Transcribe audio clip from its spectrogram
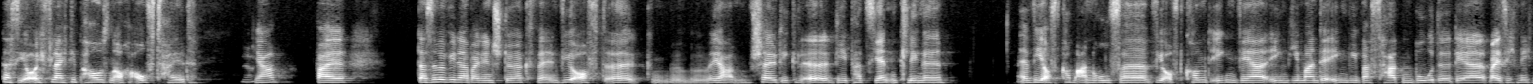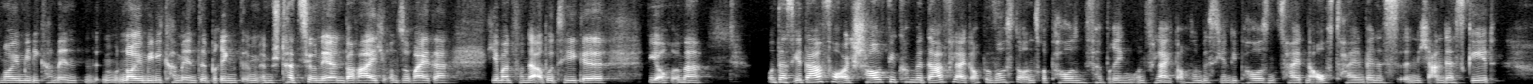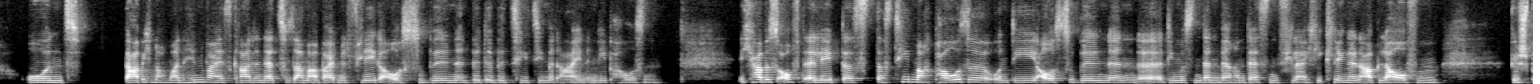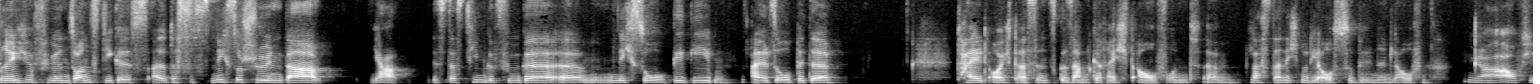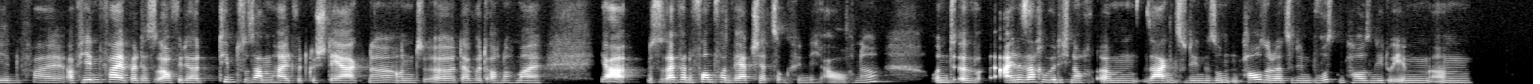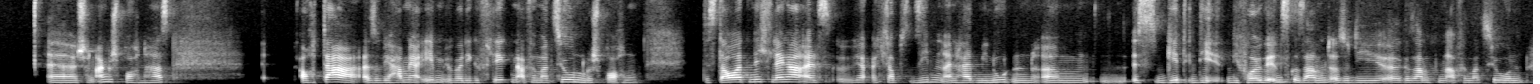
dass ihr euch vielleicht die Pausen auch aufteilt. Ja, ja? weil da sind wir wieder bei den Störquellen. Wie oft äh, ja, schellt die, äh, die Patientenklingel? Äh, wie oft kommen Anrufe? Wie oft kommt irgendwer, irgendjemand, der irgendwie was hat, ein Bote, der, weiß ich nicht, neue Medikamente, neue Medikamente bringt im, im stationären Bereich und so weiter. Jemand von der Apotheke, wie auch immer. Und dass ihr da vor euch schaut, wie können wir da vielleicht auch bewusster unsere Pausen verbringen und vielleicht auch so ein bisschen die Pausenzeiten aufteilen, wenn es nicht anders geht. Und da habe ich nochmal einen Hinweis, gerade in der Zusammenarbeit mit Pflegeauszubildenden, bitte bezieht sie mit ein in die Pausen. Ich habe es oft erlebt, dass das Team macht Pause und die Auszubildenden, äh, die müssen dann währenddessen vielleicht die Klingeln ablaufen, Gespräche führen, sonstiges. Also das ist nicht so schön. Da ja, ist das Teamgefüge ähm, nicht so gegeben. Also bitte teilt euch das insgesamt gerecht auf und ähm, lasst da nicht nur die Auszubildenden laufen. Ja, auf jeden Fall. Auf jeden Fall, weil das ist auch wieder Teamzusammenhalt wird gestärkt, ne? Und äh, da wird auch nochmal, ja, es ist einfach eine Form von Wertschätzung, finde ich auch, ne? Und äh, eine Sache würde ich noch ähm, sagen zu den gesunden Pausen oder zu den bewussten Pausen, die du eben ähm, äh, schon angesprochen hast. Auch da, also wir haben ja eben über die gepflegten Affirmationen gesprochen. Das dauert nicht länger als, ja, ich glaube, siebeneinhalb Minuten ähm, ist, geht die, die Folge insgesamt, also die äh, gesamten Affirmationen.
